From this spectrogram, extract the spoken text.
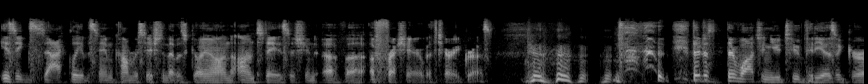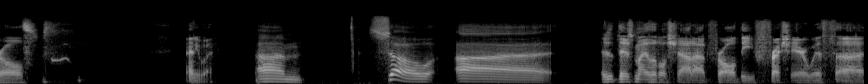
is exactly the same conversation that was going on on today's issue of, uh, of Fresh Air with Terry Gross. they're just they're watching YouTube videos of girls. anyway, Um, so uh, There's, there's my little shout out for all the fresh air with uh,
